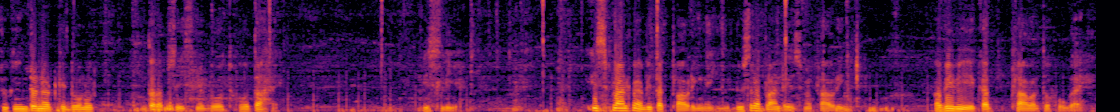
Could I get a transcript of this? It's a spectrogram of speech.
क्योंकि इंटरनेट के दोनों तरफ़ से इसमें ग्रोथ होता है। इसलिए, इस प्लांट में अभी तक फ्लावरिंग नहीं हुई। दूसरा प्लांट है इसमें फ्लावरिंग अभी भी एक आध फ्लावर तो होगा ही।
